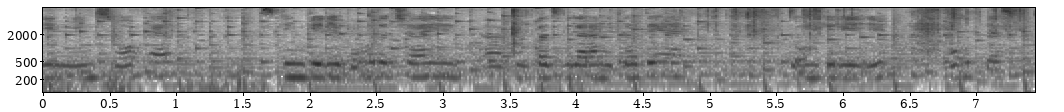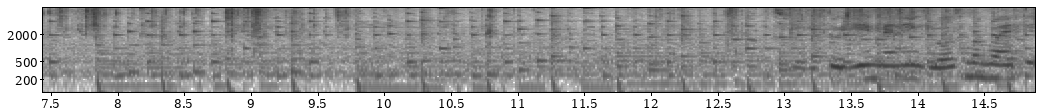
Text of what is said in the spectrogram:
ये नीम सोप है। स्किन के लिए बहुत अच्छा है ये पिंपल्स वगैरह निकलते हैं तो उनके लिए ये बहुत बेस्ट है। ये मैंने ग्लोव मंगवाए थे।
